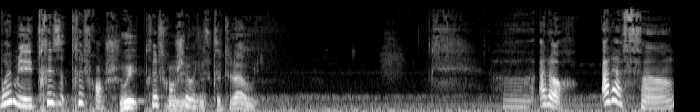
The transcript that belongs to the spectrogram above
Ouais, mais très, très franche. oui, très franche et de- de honnête. ce côté-là, oui. Euh, alors, à la fin,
